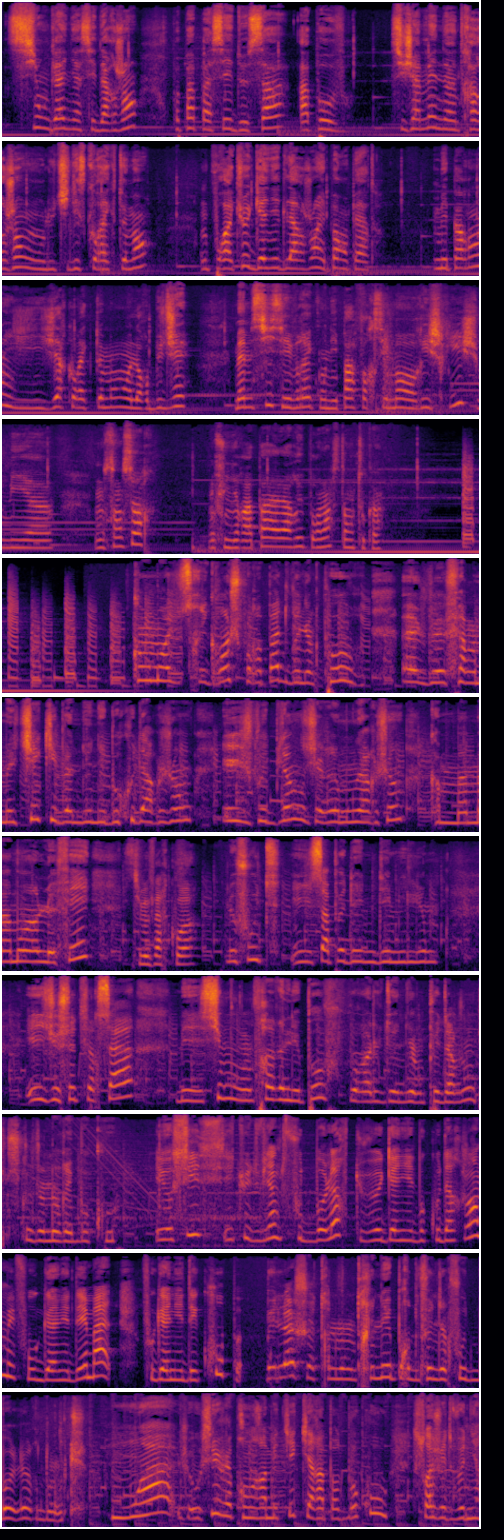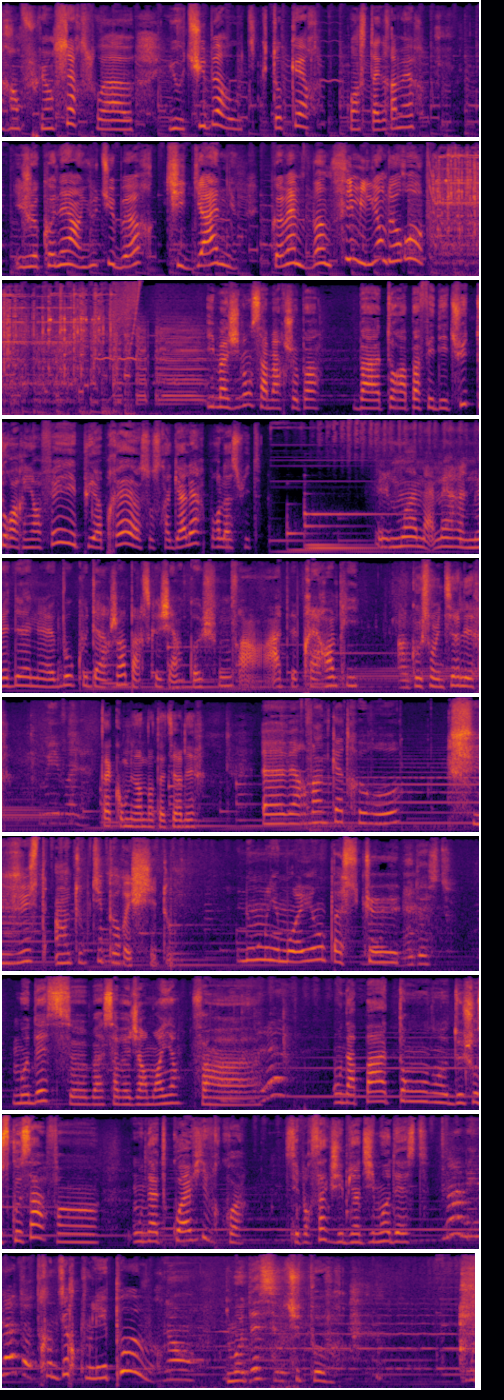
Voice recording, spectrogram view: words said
si on gagne assez d'argent, on peut pas passer de ça à pauvre. Si jamais notre argent on l'utilise correctement, on pourra que gagner de l'argent et pas en perdre. Mes parents, ils gèrent correctement leur budget. Même si c'est vrai qu'on n'est pas forcément riche riche, mais euh, on s'en sort. On finira pas à la rue pour l'instant en tout cas. Quand je serai grand, je pourrai pas devenir pauvre. Euh, je vais faire un métier qui va me donner beaucoup d'argent et je veux bien gérer mon argent comme ma maman le fait. Tu veux faire quoi? Le foot, et ça peut donner des millions. Et je souhaite faire ça, mais si mon frère il est pauvre, je pourrais lui donner un peu d'argent puisque j'en aurai beaucoup. Et aussi, si tu deviens footballeur, tu veux gagner beaucoup d'argent, mais il faut gagner des matchs, faut gagner des coupes. Mais là, je suis en train de m'entraîner pour devenir footballeur, donc. Moi, je- aussi, je vais prendre un métier qui rapporte beaucoup. Soit je vais devenir influenceur, soit euh, youtubeur ou tiktoker ou instagrammeur. Et je connais un youtubeur qui gagne quand même 26 millions d'euros. Imaginons ça marche pas. Bah t'auras pas fait d'études, t'auras rien fait et puis après euh, ce sera galère pour la suite. Moi, ma mère, elle me donne beaucoup d'argent parce que j'ai un cochon, enfin, à peu près rempli. Un cochon, une tirelire Oui, voilà. T'as combien dans ta tirelire? Euh, vers 24 euros. Je suis juste un tout petit peu riche, c'est tout. Non, les moyens parce que. Modeste. Modeste, euh, bah ça veut dire moyen. Enfin, euh, on n'a pas tant de choses que ça. Enfin, on a de quoi vivre quoi. C'est pour ça que j'ai bien dit modeste. Non, mais là, t'es en train de dire qu'on est pauvre. Non. Modeste, c'est au-dessus de pauvre.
